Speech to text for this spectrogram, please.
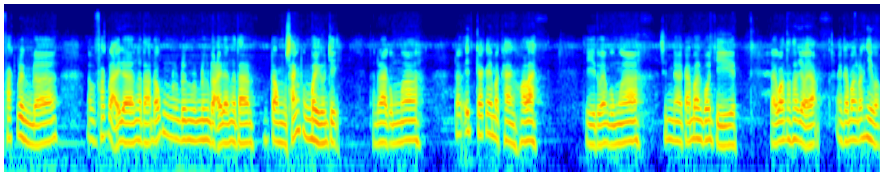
phát rừng để phát rẫy để người ta đốt nương, nương rẫy để người ta trồng sắn trong mì của anh chị thành ra cũng ờ, rất ít các cái mặt hàng hoa lan. Thì tụi em cũng ờ, xin ờ, cảm ơn cô anh chị đã quan tâm theo dõi ạ. Em cảm ơn rất nhiều ạ.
